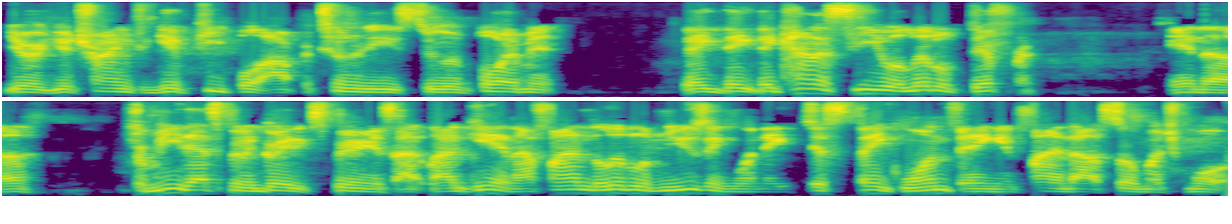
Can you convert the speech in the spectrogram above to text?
you're, you're trying to give people opportunities to employment they they, they kind of see you a little different. And uh, for me, that's been a great experience. I, again, I find it a little amusing when they just think one thing and find out so much more.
